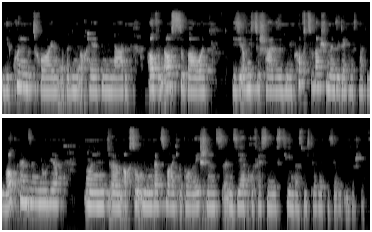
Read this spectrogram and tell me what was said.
die die Kunden betreuen, aber die mir auch helfen, den Laden auf- und auszubauen, die sich auch nicht zu schade sind, mir den Kopf zu waschen, wenn sie denken, das macht überhaupt keinen Sinn, Julia. Und ähm, auch so den ganzen Bereich Operations ein sehr professionelles Team, was mich da wirklich sehr gut unterstützt.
